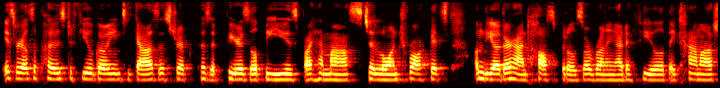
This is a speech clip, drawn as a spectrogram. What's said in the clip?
Israel's opposed to fuel going into Gaza Strip because it fears it'll be used by Hamas to launch rockets. On the other hand, hospitals are running out of fuel. They cannot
